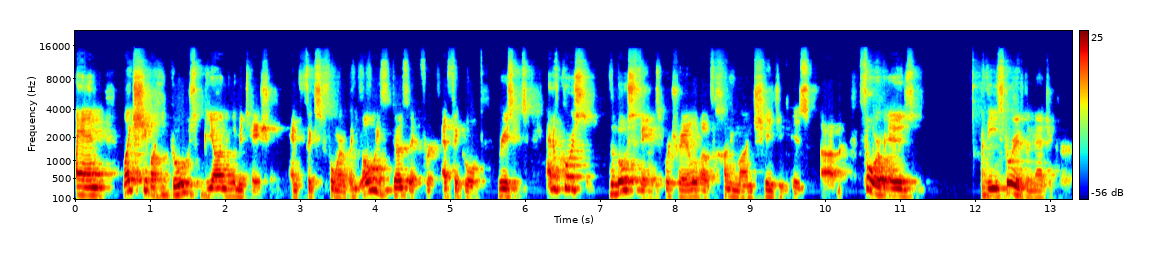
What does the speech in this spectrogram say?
And like Shiva, he goes beyond limitation and fixed form, but he always does it for ethical reasons. And of course, the most famous portrayal of Hanuman changing his um, form is the story of the magic herb.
